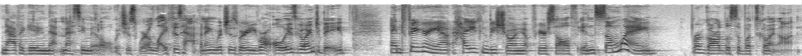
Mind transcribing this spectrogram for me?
navigating that messy middle, which is where life is happening, which is where you are always going to be, and figuring out how you can be showing up for yourself in some way, regardless of what's going on.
